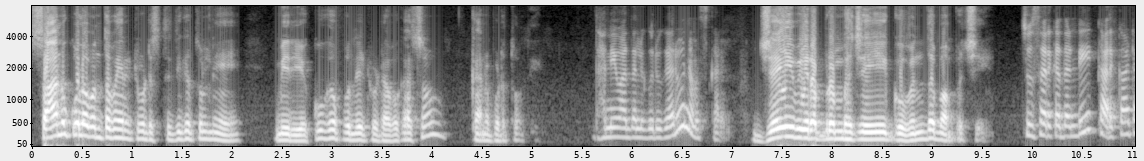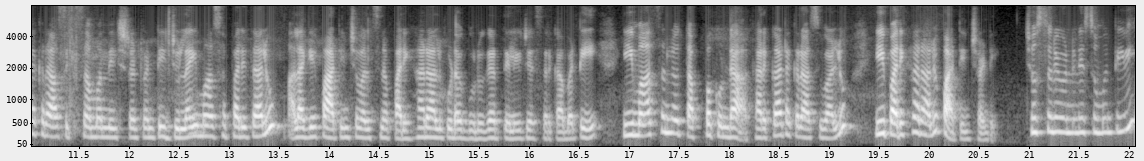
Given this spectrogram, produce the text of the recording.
సానుకూలవంతమైనటువంటి స్థితిగతుల్ని మీరు ఎక్కువగా పొందేటువంటి అవకాశం కనపడుతుంది. ధన్యవాదాలు గురుగారు. నమస్కారం. జై వీరబ్రహ్మ జై గోవిందమాంబ జై చూసారు కదండి కర్కాటక రాశికి సంబంధించినటువంటి జులై మాస ఫలితాలు అలాగే పాటించవలసిన పరిహారాలు కూడా గురుగారు తెలియజేశారు కాబట్టి ఈ మాసంలో తప్పకుండా కర్కాటక రాశి వాళ్ళు ఈ పరిహారాలు పాటించండి. చూస్తూనే ఉండండి సుమన్ టీవీ.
